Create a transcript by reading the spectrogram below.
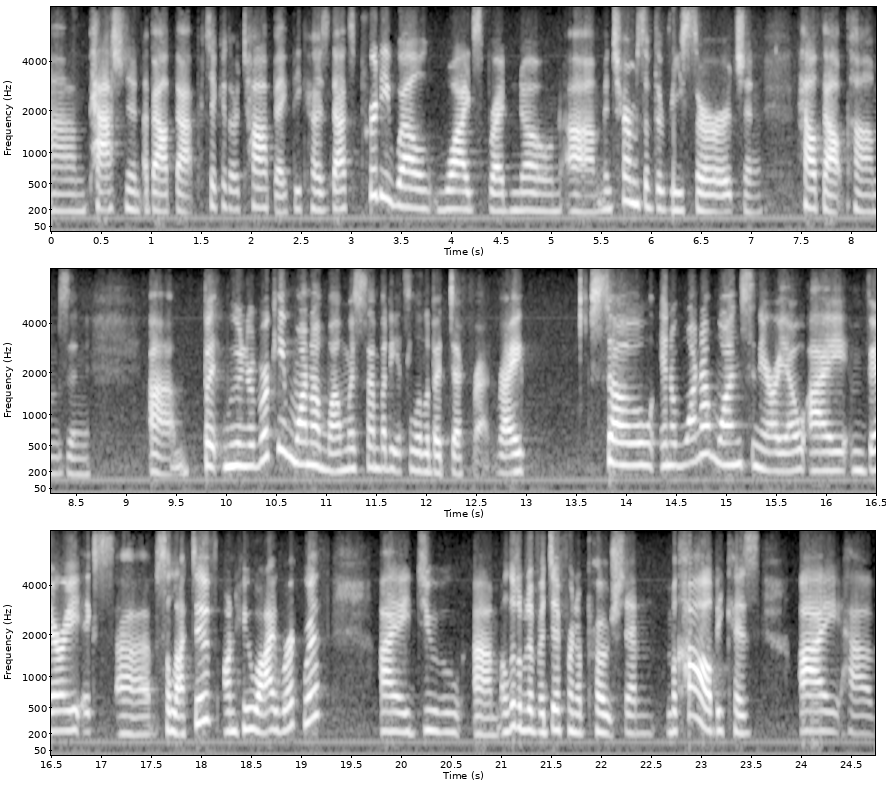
um, passionate about that particular topic because that's pretty well widespread known um, in terms of the research and health outcomes and um, but when you're working one-on-one with somebody it's a little bit different right? So in a one-on-one scenario i am very uh, selective on who i work with. I do um, a little bit of a different approach than Michal because i have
